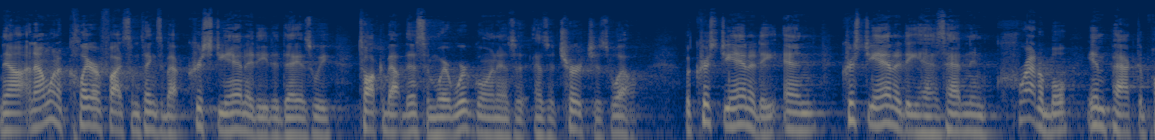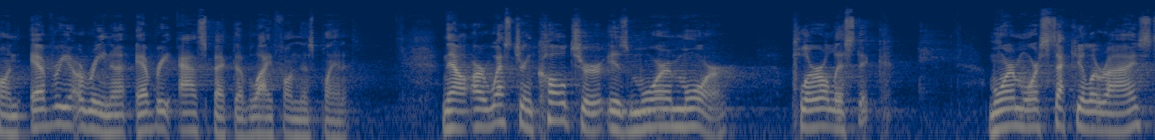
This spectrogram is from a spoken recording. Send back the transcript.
Now, and I want to clarify some things about Christianity today as we talk about this and where we're going as a, as a church as well. But Christianity, and Christianity has had an incredible impact upon every arena, every aspect of life on this planet. Now, our Western culture is more and more pluralistic, more and more secularized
